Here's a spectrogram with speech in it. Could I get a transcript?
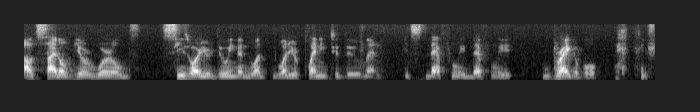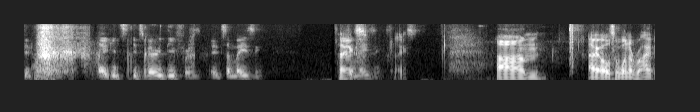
outside of your world sees what you're doing and what what you're planning to do, man, it's definitely definitely braggable. if you know, like it's it's very different. It's amazing. Thanks. It's amazing. Thanks. Um, I also want to write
